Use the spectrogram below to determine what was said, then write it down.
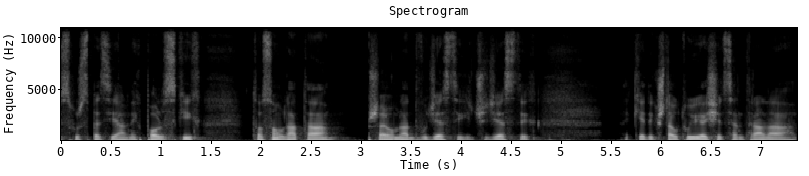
służb specjalnych polskich. To są lata, przełom lat 20. i 30., kiedy kształtuje się centrala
